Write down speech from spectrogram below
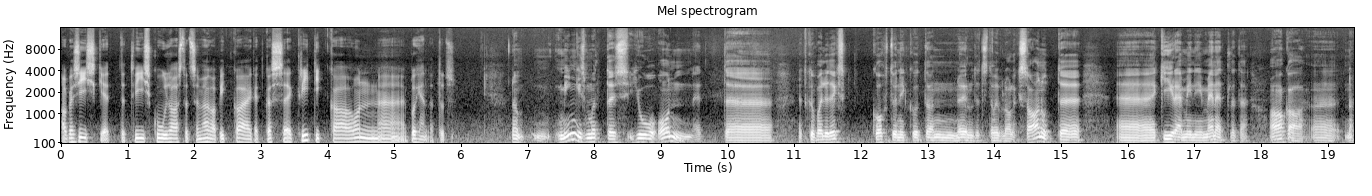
aga siiski, et, et viis-kuus aastat, see on väga pikk aeg, et kas see kriitika on äh, põhjendatud? no mingis mõttes ju on, et, äh, et kui paljud ekskohtunikud on öelnud, et seda võib-olla oleks saanud äh, kiiremini menetleda, aga noh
